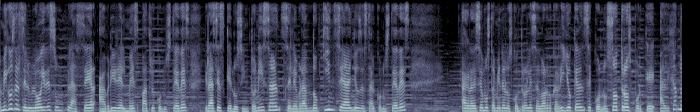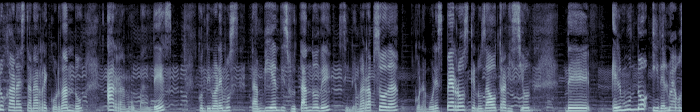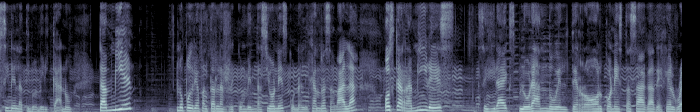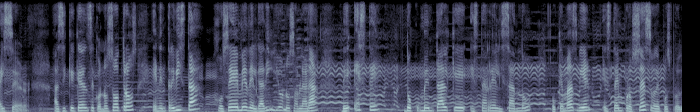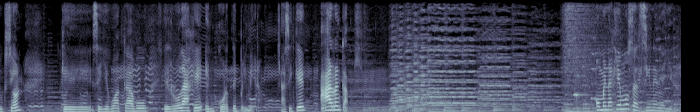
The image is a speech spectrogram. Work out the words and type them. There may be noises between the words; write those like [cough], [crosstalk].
Amigos del celuloide, es un placer abrir el mes patrio con ustedes. Gracias que nos sintonizan, celebrando 15 años de estar con ustedes. Agradecemos también en los controles a Eduardo Carrillo. Quédense con nosotros porque Alejandro Jara estará recordando a Ramón Valdés. Continuaremos también disfrutando de Cinema Rapsoda con Amores Perros, que nos da otra visión de el mundo y del nuevo cine latinoamericano. También no podría faltar las recomendaciones con Alejandra Zavala. Oscar Ramírez seguirá explorando el terror con esta saga de Hellraiser. Así que quédense con nosotros. En entrevista, José M. Delgadillo nos hablará de este documental que está realizando, o que más bien está en proceso de postproducción, que se llevó a cabo el rodaje en corte primero. Así que arrancamos. Homenajemos al cine de ayer,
